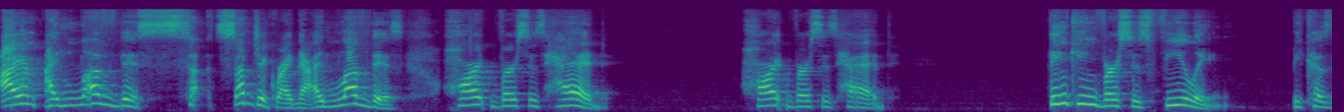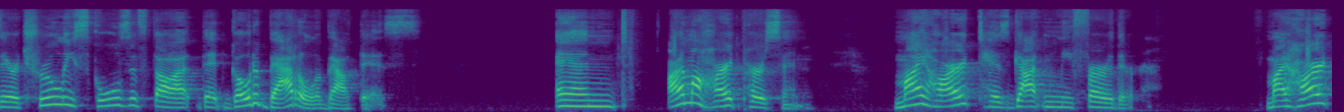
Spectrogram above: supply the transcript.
I am, I love this su- subject right now. I love this heart versus head heart versus head, thinking versus feeling, because there are truly schools of thought that go to battle about this. And I'm a heart person. My heart has gotten me further. My heart,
